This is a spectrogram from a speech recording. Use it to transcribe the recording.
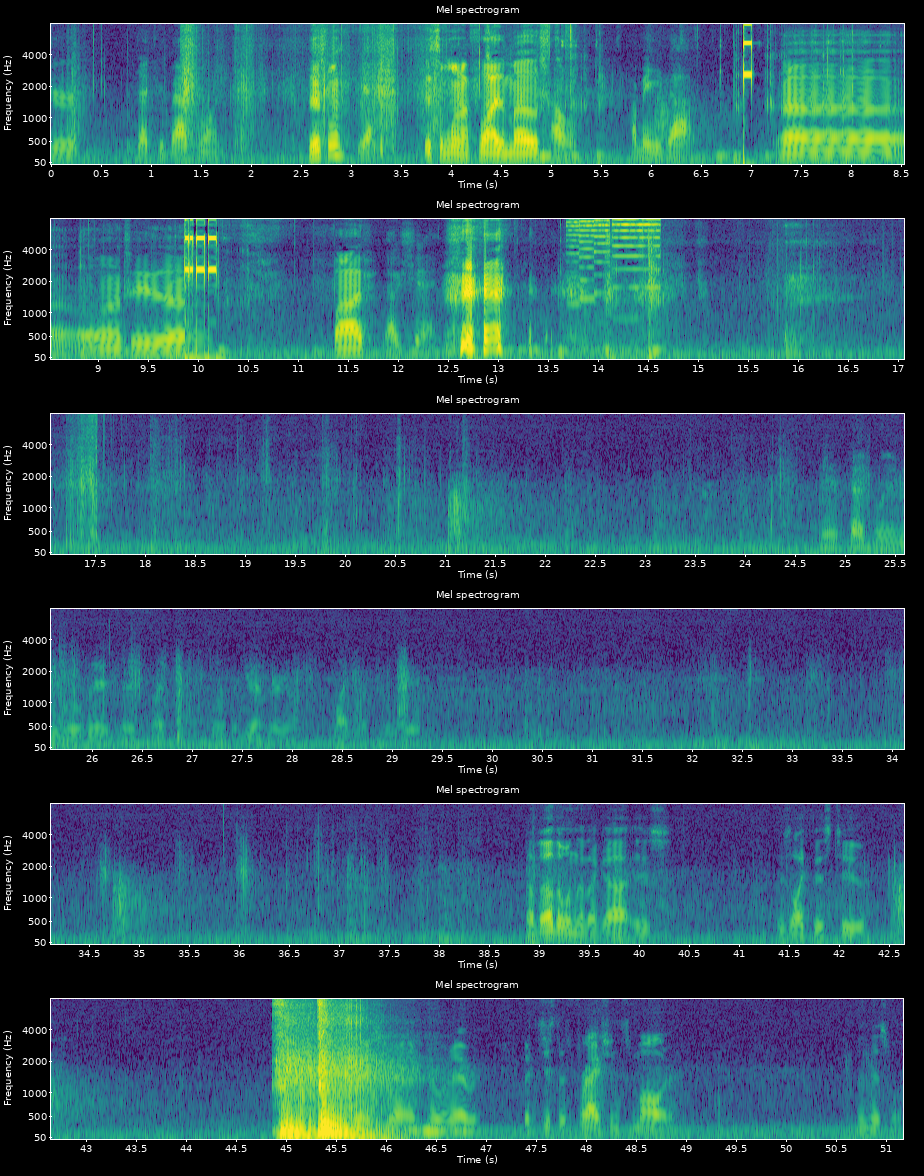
sure. Is that your best one? This one? Yeah. It's the one I fly the most. Oh, how many you got? Uh, one, two, uh, five. No shit. It's kind of gloomy a little bit, so it's like once I get up there and light up a little bit. Now the other one that I got is is like this too. Or whatever, but just a fraction smaller than this one.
